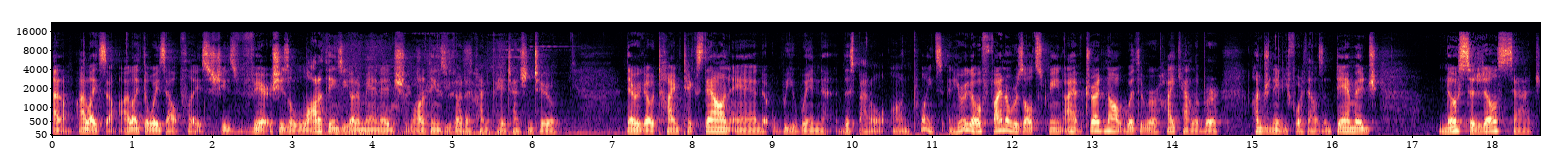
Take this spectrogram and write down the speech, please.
I don't know. I like Zao. I like the way Zao plays. She's very she's a lot of things you got to manage, a lot of things you got to kind of pay attention to. There we go. Time ticks down and we win this battle on points. And here we go. Final results screen. I have Dreadnought, Witherer, High Caliber, 184,000 damage. No Citadel, sad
